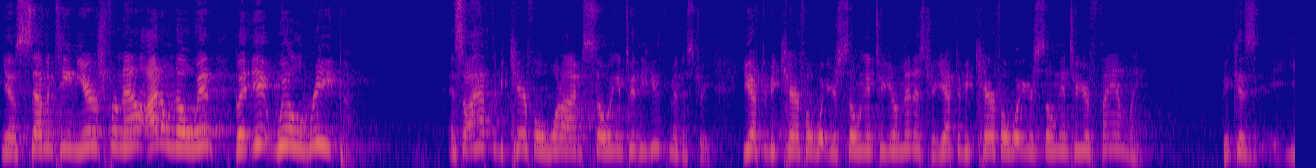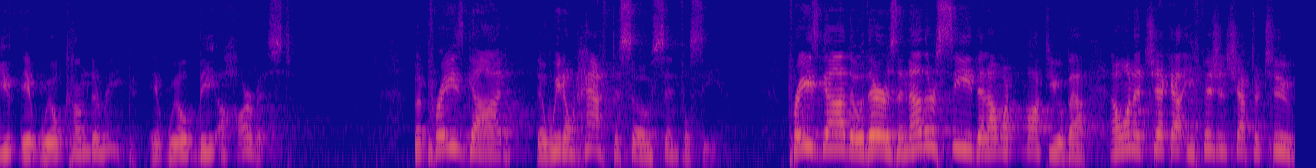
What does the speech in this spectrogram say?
you know, 17 years from now. I don't know when, but it will reap. And so I have to be careful what I'm sowing into the youth ministry. You have to be careful what you're sowing into your ministry. You have to be careful what you're sowing into your family. Because you, it will come to reap. It will be a harvest. But praise God that we don't have to sow sinful seed. Praise God, though, there is another seed that I want to talk to you about. I want to check out Ephesians chapter 2,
